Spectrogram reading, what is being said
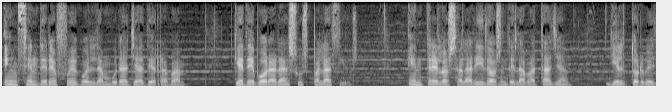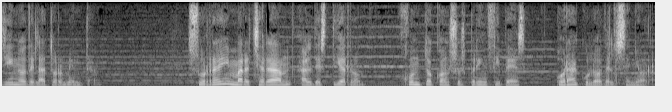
Encenderé fuego en la muralla de Rabá, que devorará sus palacios, entre los alaridos de la batalla y el torbellino de la tormenta. Su rey marchará al destierro junto con sus príncipes, oráculo del Señor.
